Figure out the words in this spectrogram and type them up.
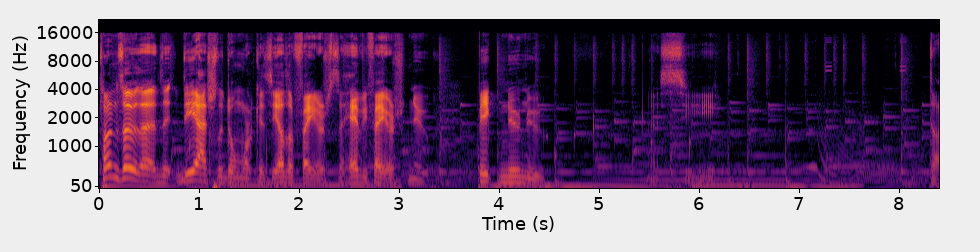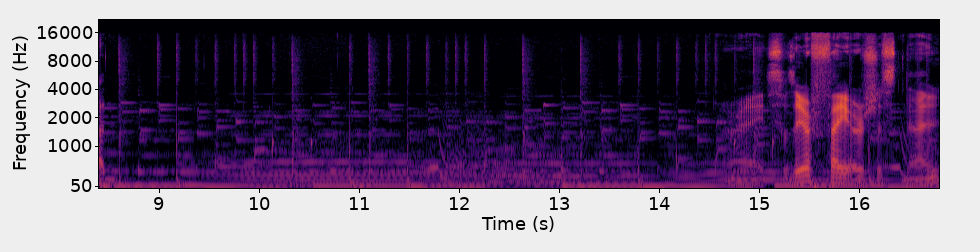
Turns out that they actually don't work as the other fighters. The heavy fighters, no. Big no no. Let's see. Alright, so they're fighters just now.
